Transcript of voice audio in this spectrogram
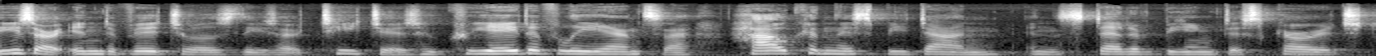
These are individuals, these are teachers who creatively answer, how can this be done, instead of being discouraged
